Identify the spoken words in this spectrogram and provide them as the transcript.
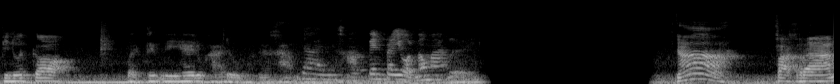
พี่นุชก็ เปิดคลิปนี้ให้ลูกค้าดูนะครับได้เลยค่ะ เป็นประโยชน์มาก ๆ เลยอ่าฝากร้าน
